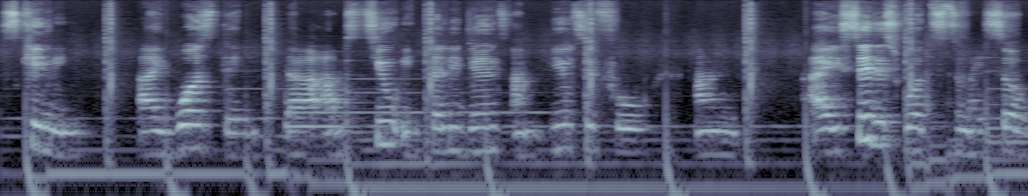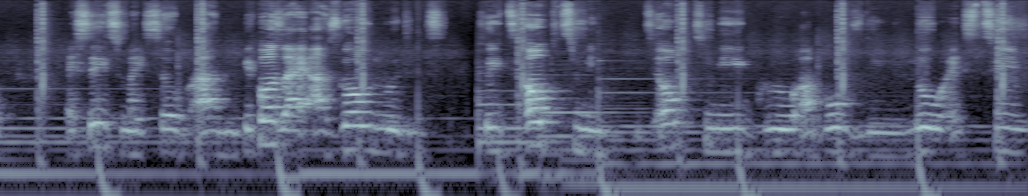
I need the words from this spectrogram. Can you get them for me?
skinny i was then that i'm still intelligent and beautiful and i say these words to myself i say it to myself and because i as well know this so it helped me it helped me grow above the low esteem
